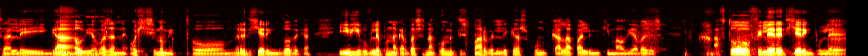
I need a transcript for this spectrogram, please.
74 λέει οι Γκάου διαβάζανε. Όχι, συγγνώμη. Ο Red Herring 12. Οι ίδιοι που βλέπουν να κρατάς ένα κόμικ της Marvel λέει και θα σου πούν καλά πάλι Mickey Mouse διαβάζεις. αυτό φίλε Red Herring που λέει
